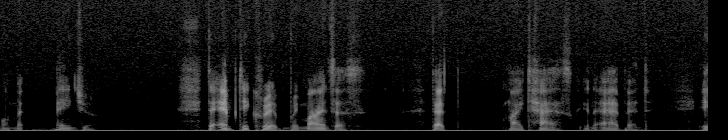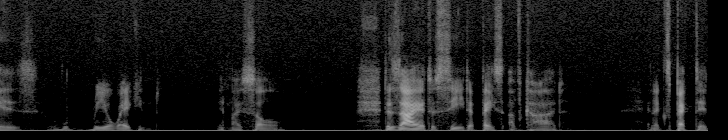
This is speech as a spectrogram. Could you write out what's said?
or manger. The empty crib reminds us that my task in Advent is reawakened in my soul. Desire to see the face of God, an expected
